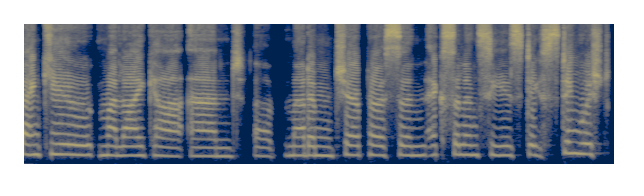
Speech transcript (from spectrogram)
Thank you, Malaika and uh, Madam Chairperson, Excellencies, distinguished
